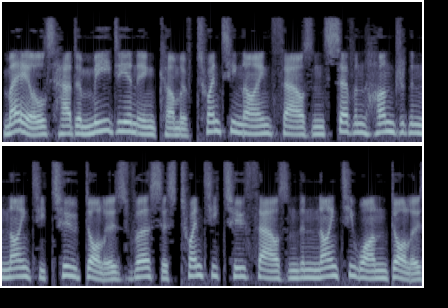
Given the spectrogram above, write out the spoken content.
Males had a median income of $29,792 versus $22,091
